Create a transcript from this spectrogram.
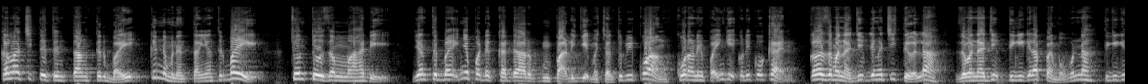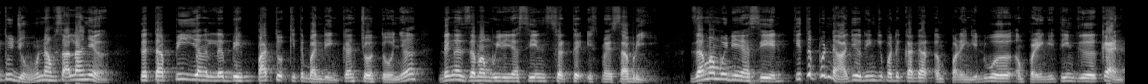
Kalau cerita tentang terbaik, kena menentang yang terbaik. Contoh zaman Mahathir. Yang terbaiknya pada kadar RM4 macam tu lebih kurang. Kurang dari RM4 kalau ikutkan. Kalau zaman Najib, jangan cerita lah. Zaman Najib tinggi ke 8 pun pernah. Tinggi ke 7 pun pernah masalahnya. Tetapi yang lebih patut kita bandingkan contohnya dengan zaman Muhyiddin Yassin serta Ismail Sabri. Zaman Muhyiddin Yassin, kita pernah je ringgit pada kadar RM4.2, RM4.3 kan?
